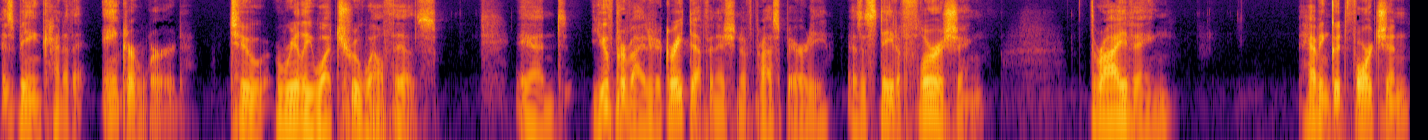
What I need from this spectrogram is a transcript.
as being kind of the anchor word to really what true wealth is. And you've provided a great definition of prosperity as a state of flourishing, thriving, having good fortune,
